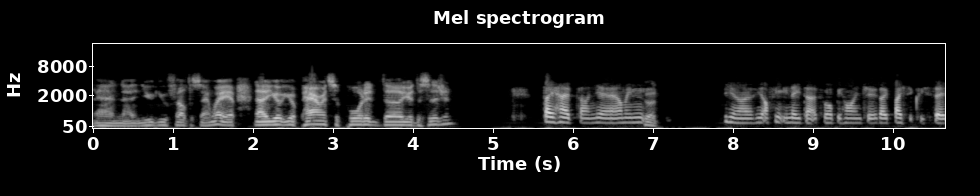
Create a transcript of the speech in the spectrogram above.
And uh, you you felt the same way. Now your your parents supported uh, your decision. They had done, yeah. I mean, Good. you know, I think you need that as well behind you. They basically said,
